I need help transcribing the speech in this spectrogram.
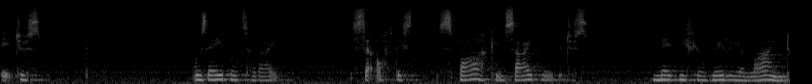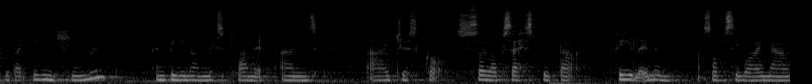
It just was able to like set off this spark inside me that just made me feel really aligned with like being human and being on this planet and I just got so obsessed with that feeling and that's obviously why now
